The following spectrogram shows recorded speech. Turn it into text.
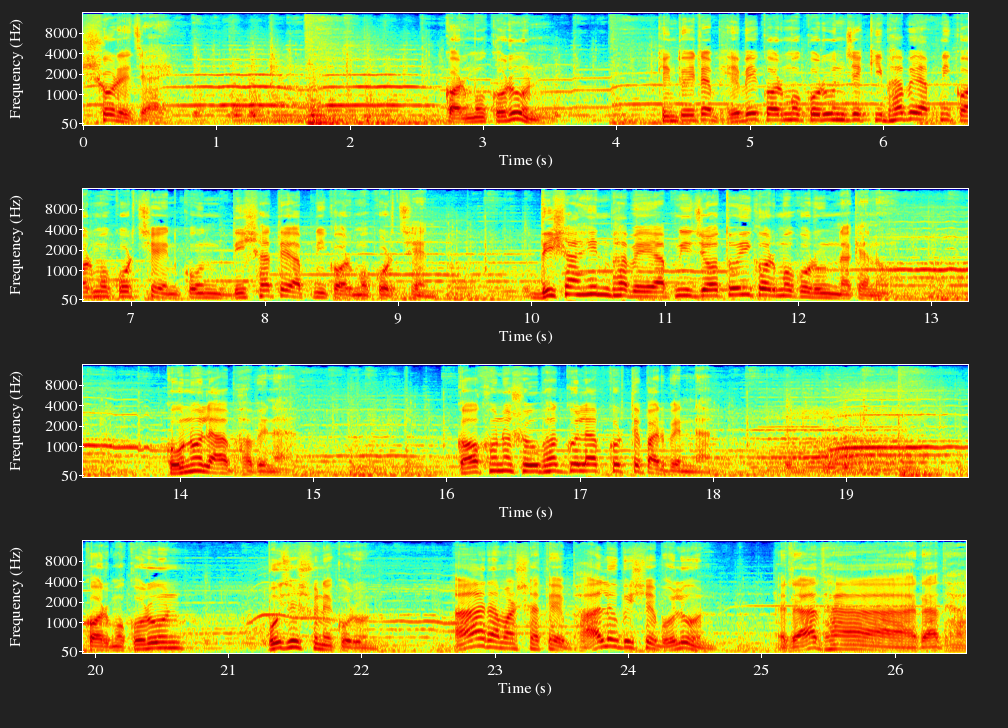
সরে যায়। কর্ম করুন কিন্তু এটা ভেবে কর্ম করুন যে কীভাবে আপনি কর্ম করছেন, কোন দিশাতে আপনি কর্ম করছেন। দিশাহীনভাবে আপনি যতই কর্ম করুন না কেন, কোনো লাভ হবে না। কখনো সৌভাগ্য লাভ করতে পারবেন না। কর্ম করুন, বুঝে শুনে করুন। আর আমার সাথে ভালো ভালোবেসে বলুন, রাধা রাধা।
